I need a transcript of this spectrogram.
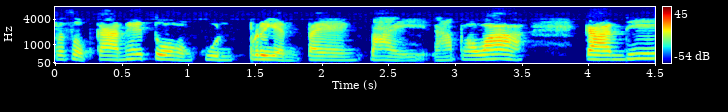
ประสบการณ์ให้ตัวของคุณเปลี่ยนแปลงไปนะเพราะว่าการที่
